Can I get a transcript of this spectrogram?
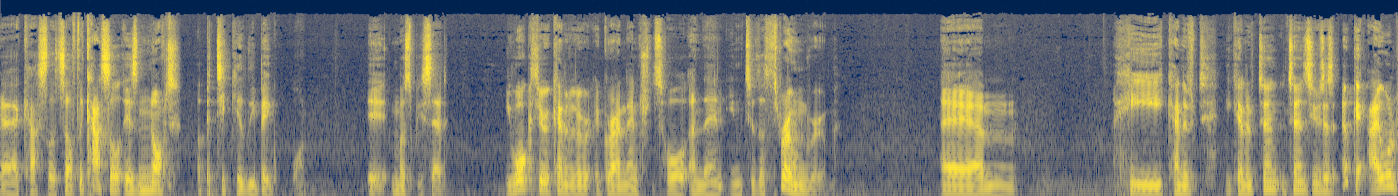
uh, castle itself. The castle is not a particularly big one, it must be said. You walk through kind of a, a grand entrance hall and then into the throne room. Um, he kind of he kind of turn, turns to you and says, "Okay, I will,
